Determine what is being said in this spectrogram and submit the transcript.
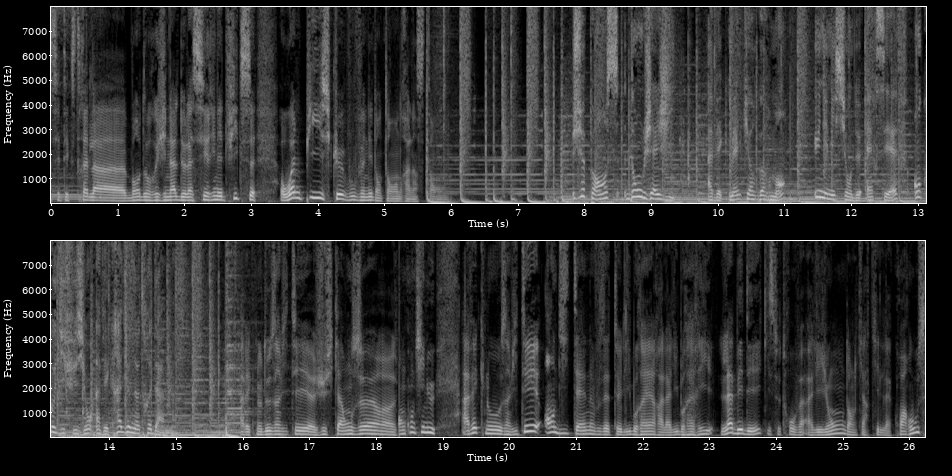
Cet extrait de la bande originale de la série Netflix One Piece que vous venez d'entendre à l'instant. Je pense, donc j'agis. Avec Melchior Gormand, une émission de RCF en codiffusion avec Radio Notre-Dame avec nos deux invités jusqu'à 11h. On continue avec nos invités. Andy Ten, vous êtes libraire à la librairie La BD qui se trouve à Lyon, dans le quartier de la Croix-Rousse.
